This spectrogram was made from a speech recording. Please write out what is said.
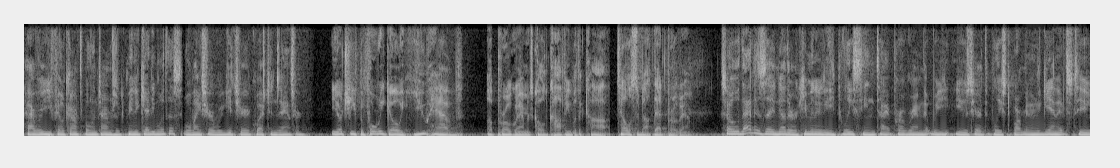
However you feel comfortable in terms of communicating with us, we'll make sure we get your questions answered. You know, Chief, before we go, you have a program. It's called Coffee with a Cop. Tell us about that program. So that is another community policing type program that we use here at the police department. And again, it's to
